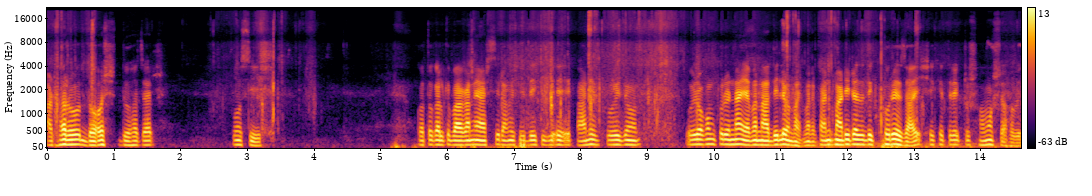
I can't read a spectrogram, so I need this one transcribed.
আঠারো দশ দু হাজার পঁচিশ। গতকালকে বাগানে আসছিলাম, এসে দেখি যে পানির প্রয়োজন ওই রকম করে নাই, আবার না দিলেও নয় মানে মাটিটা যদি খরে যায়, সেক্ষেত্রে একটু সমস্যা হবে।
